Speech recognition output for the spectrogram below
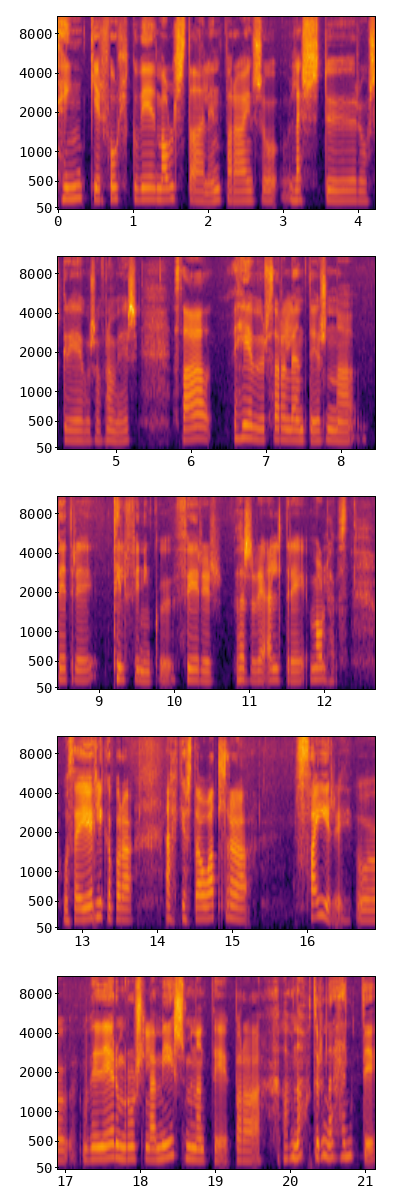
tengir fólk við málstæðalinn bara eins og lestur og skrif og svo framvegis það hefur þar að leðandi svona betri tilfinningu fyrir þessari eldri málhefð. Og það er líka bara ekkert á allra færi og við erum rosalega mismunandi bara af náttúrunar hendi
